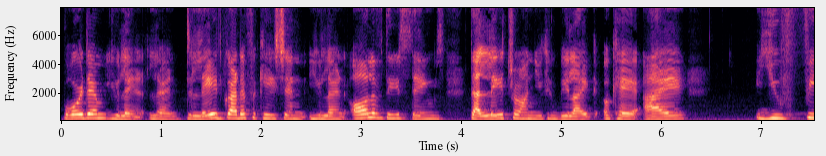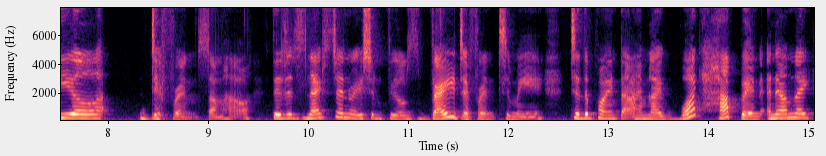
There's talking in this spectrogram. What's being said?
boredom, you learn, learn delayed gratification, you learn all of these things that later on you can be like, okay, I you feel different somehow. That this next generation feels very different to me to the point that I'm like, what happened? And I'm like,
